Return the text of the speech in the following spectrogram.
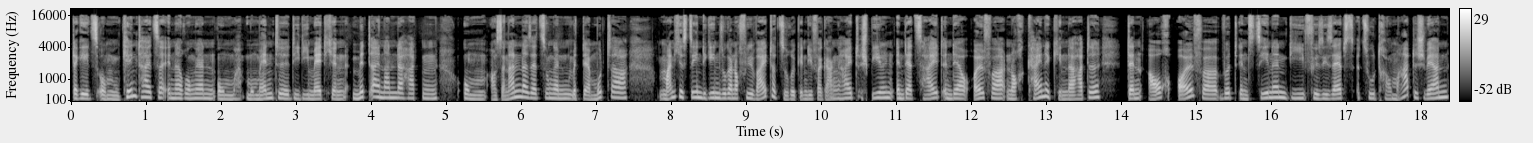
Da geht es um Kindheitserinnerungen, um Momente, die die Mädchen miteinander hatten, um Auseinandersetzungen mit der Mutter. Manche Szenen, die gehen sogar noch viel weiter zurück in die Vergangenheit, spielen in der Zeit, in der Olfa noch keine Kinder hatte. Denn auch Olfa wird in Szenen, die für sie selbst zu traumatisch wären,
